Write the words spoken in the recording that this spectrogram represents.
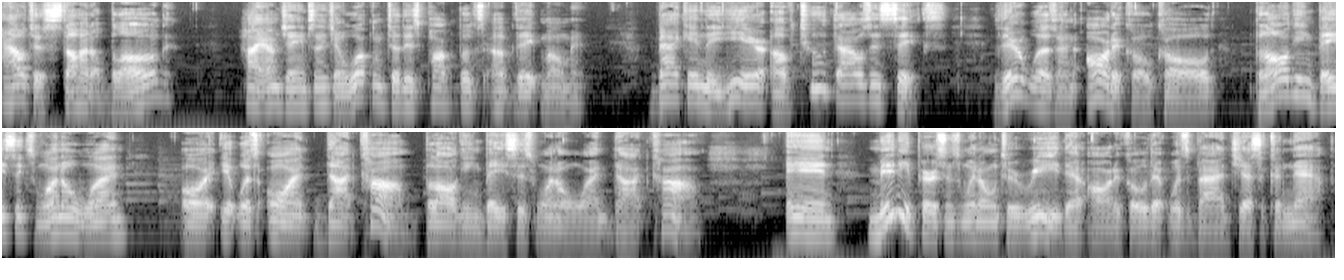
How to start a blog? Hi, I'm James Lynch, and welcome to this Park Books Update moment. Back in the year of 2006, there was an article called Blogging Basics 101, or it was on .com, bloggingbasics101.com. And many persons went on to read that article that was by Jessica Knapp.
